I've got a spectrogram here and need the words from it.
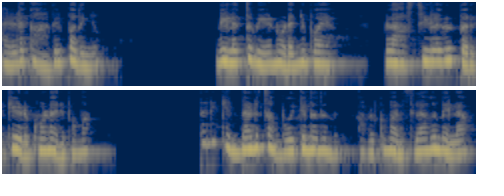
അയാളുടെ കാതിൽ പതിഞ്ഞു. നിലത്ത് വീണുടഞ്ഞുപോയ ഗ്ലാസ് ചീളകൾ പെറുക്കിയെടുക്കുവാണ് അനുപമ. തനിക്ക് എന്താണ് സംഭവിക്കുന്നതെന്ന് അവൾക്ക് മനസ്സിലാകുന്നില്ല.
